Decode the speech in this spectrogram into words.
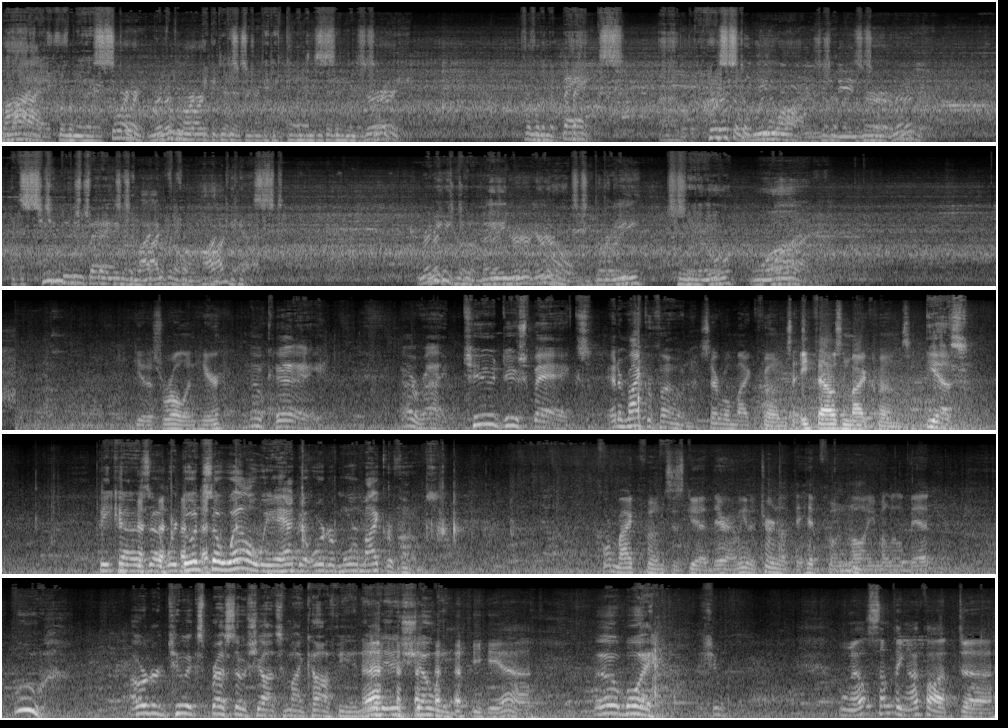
live from the historic River Market District in Kansas City, Missouri. From the banks of the crystal blue waters of the Missouri River. It's Two Douchebags and a Microphone podcast. Ready to invade your earholes in three, two, one. Get us rolling here. Okay. All right. Two douchebags and a microphone. Several microphones, 8,000 microphones. Yes. Because uh, we're doing so well, we had to order more microphones. Four microphones is good. There, I'm going to turn up the headphone volume a little bit. Ooh, I ordered two espresso shots of my coffee, and it is showing. yeah. Oh boy. Shoot. Well, something I thought uh,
